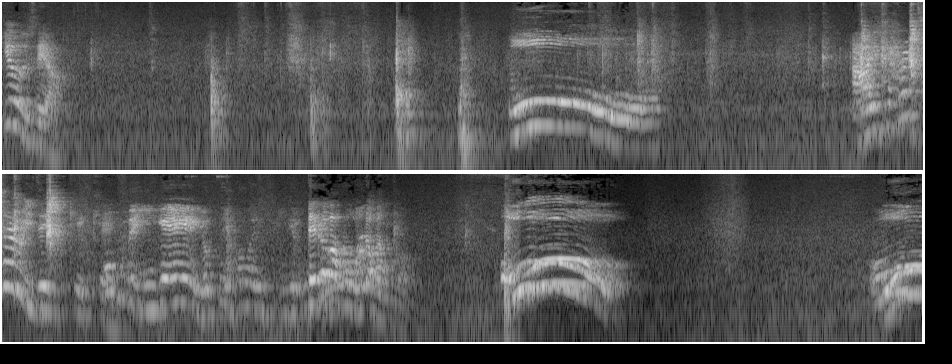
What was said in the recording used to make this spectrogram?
끼워주세요. 오! 아, 이렇게 한 채로 이제 이렇게 이렇게 어 근데 이게 옆에 이게 내려가고 올라가는 거. 오! 오!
